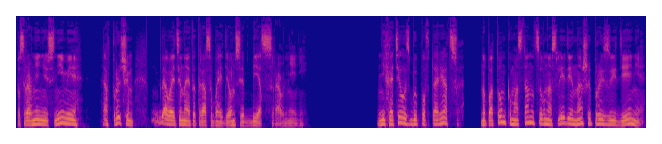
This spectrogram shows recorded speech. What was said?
По сравнению с ними... А, впрочем, давайте на этот раз обойдемся без сравнений. Не хотелось бы повторяться, но потомкам останутся в наследие наши произведения,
